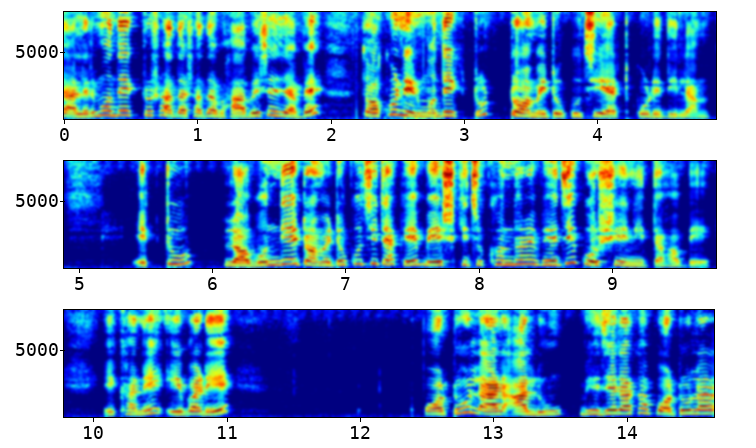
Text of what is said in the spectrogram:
চালের মধ্যে একটু সাদা সাদা ভাব এসে যাবে, তখন এর মধ্যে একটু টমেটো কুচি অ্যাড করে দিলাম। একটু লবণ দিয়ে টমেটো কুচিটাকে বেশ কিছুক্ষণ ধরে ভেজে কষিয়ে নিতে হবে। এখানে এবারে পটল আর আলু, ভেজে রাখা পটল আর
